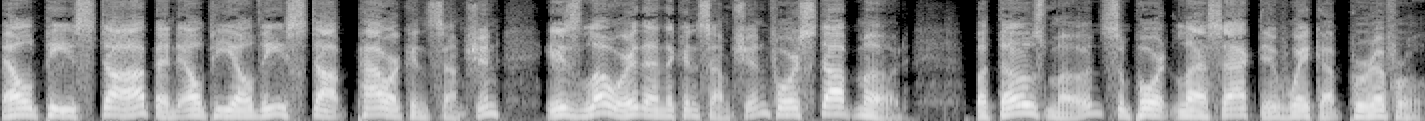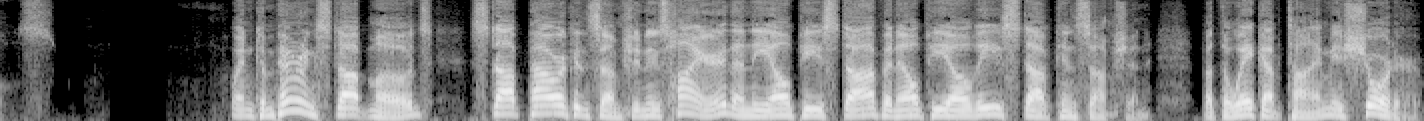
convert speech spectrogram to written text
LP stop and LPLV stop power consumption is lower than the consumption for stop mode, but those modes support less active wake-up peripherals. When comparing stop modes, stop power consumption is higher than the LP stop and LPLV stop consumption, but the wake-up time is shorter.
